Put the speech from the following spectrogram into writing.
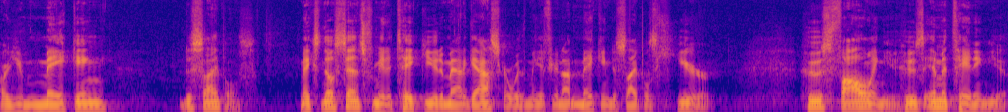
Are you making disciples? Makes no sense for me to take you to Madagascar with me if you're not making disciples here. Who's following you? Who's imitating you?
